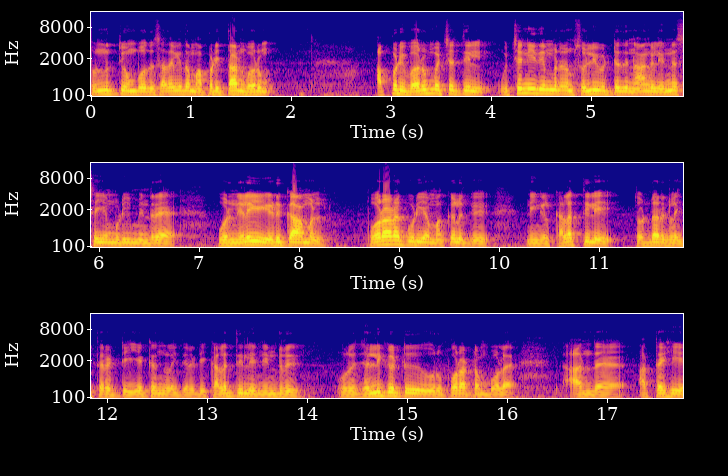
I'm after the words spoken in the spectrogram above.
தொண்ணூற்றி ஒம்பது சதவீதம் அப்படித்தான் வரும். அப்படி வரும் பட்சத்தில் உச்சநீதிமன்றம் சொல்லிவிட்டது நாங்கள் என்ன செய்ய முடியும் என்ற ஒரு நிலையை எடுக்காமல் போராடக்கூடிய மக்களுக்கு நீங்கள் களத்திலே தொண்டர்களை திரட்டி இயக்கங்களை திரட்டி களத்திலே நின்று ஒரு ஜல்லிக்கட்டு ஒரு போராட்டம் போல அந்த அத்தகைய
